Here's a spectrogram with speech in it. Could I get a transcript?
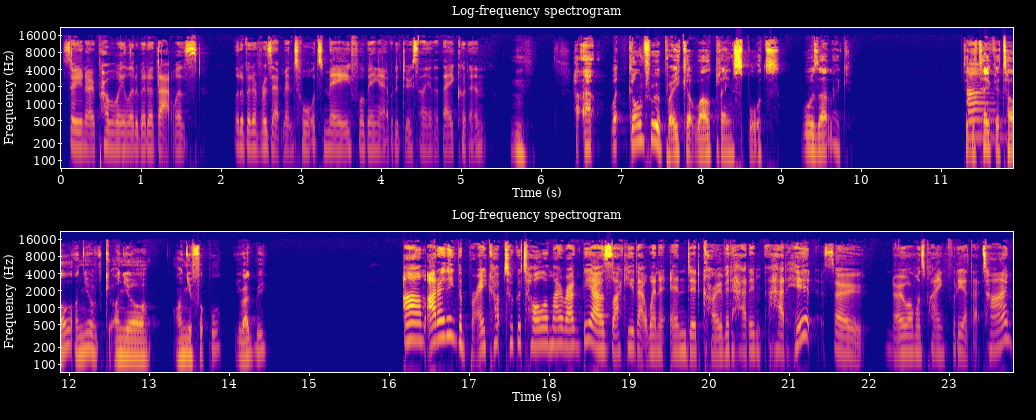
so, you know, probably a little bit of that was a little bit of resentment towards me for being able to do something that they couldn't. What- going through a breakup while playing sports, what was that like? Did it take a Um, toll on your on your on your football, your rugby? Um, I don't think the breakup took a toll on my rugby. I was lucky that when it ended, COVID had him, had hit, so no one was playing footy at that time.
